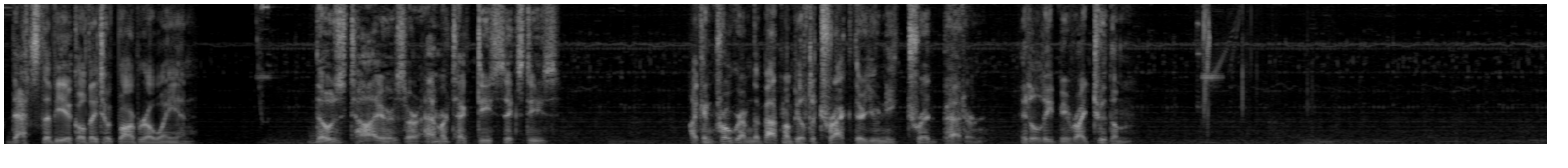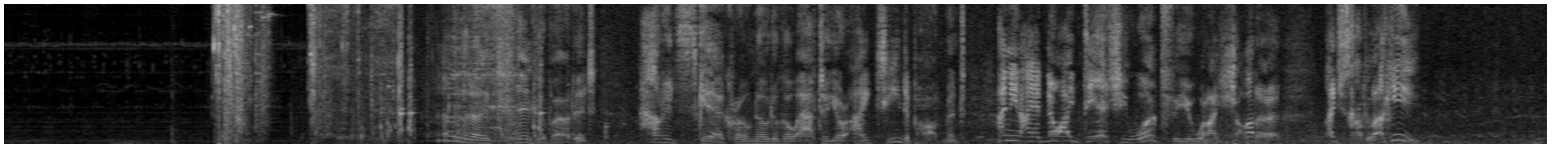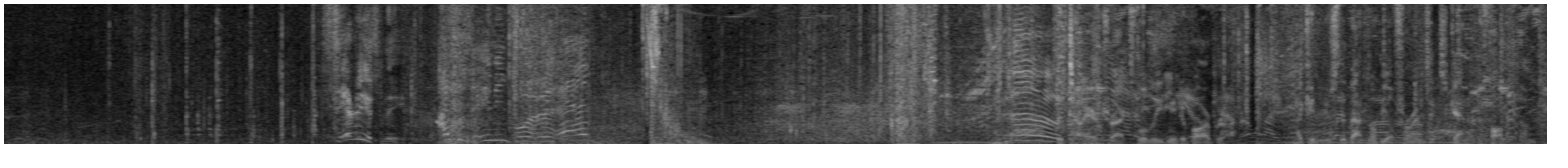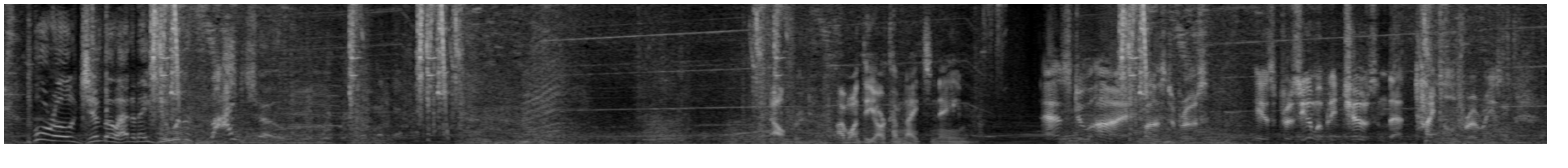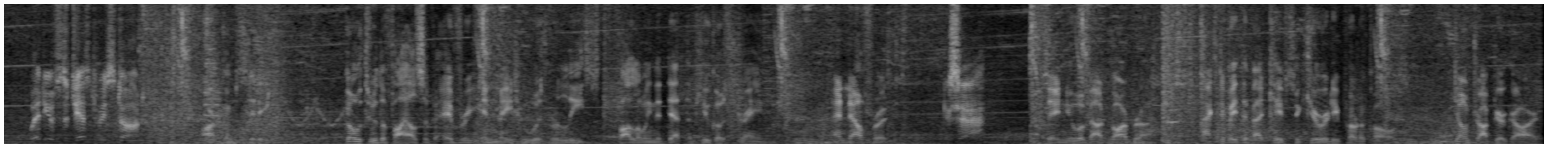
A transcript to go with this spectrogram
That's the vehicle they took Barbara away in. Those tires are Amertek D60s. I can program the Batmobile to track their unique tread pattern. It'll lead me right to them. Now that I think about it, how did Scarecrow know to go after your IT department? I mean, I had no idea she worked for you when I shot her. I just got lucky. Seriously, I was aiming for her head. No. The tire tracks will lead me to Barbara. I can use the Batmobile forensic scanner to follow them. Poor old Jimbo had to make do with a sideshow. Alfred, I want the Arkham Knight's name. As do I, Master Bruce. He has presumably chosen that title for a reason. Where do you suggest we start? Arkham City. Go through the files of every inmate who was released following the death of Hugo Strange. And Alfred, Sir? they knew about Barbara. Activate the Batcave security protocols. Don't drop your guard.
